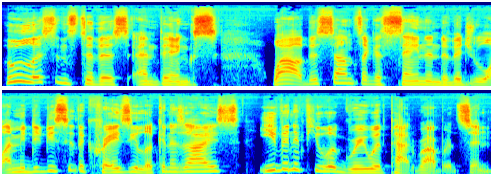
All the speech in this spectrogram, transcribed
Who listens to this and thinks, wow, this sounds like a sane individual. I mean, did you see the crazy look in his eyes? Even if you agree with Pat Robertson,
